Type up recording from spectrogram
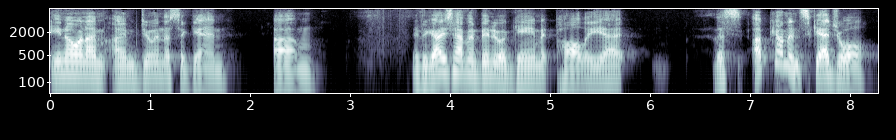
you know, and I'm I'm doing this again. Um, if you guys haven't been to a game at Pauley yet, this upcoming schedule,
